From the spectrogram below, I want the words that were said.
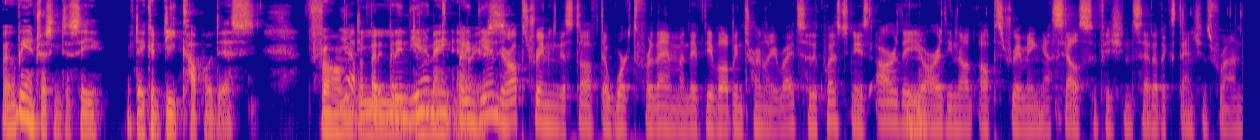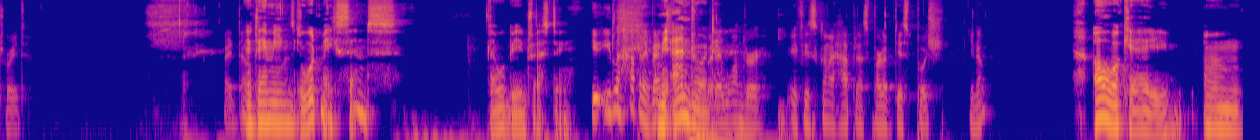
But it would be interesting to see if they could decouple this from yeah, the, but, but, but in the, the end, main but in the end, they're upstreaming the stuff that worked for them and they've developed internally, right? So the question is, are they Mm-hmm. or are they not upstreaming a self-sufficient set of extensions for Android? Right. And I mean, question. it would make sense. That would be interesting. It, it'll happen eventually. I mean. Android- But I wonder if it's going to happen as part of this push. You know? Oh, okay. Um,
